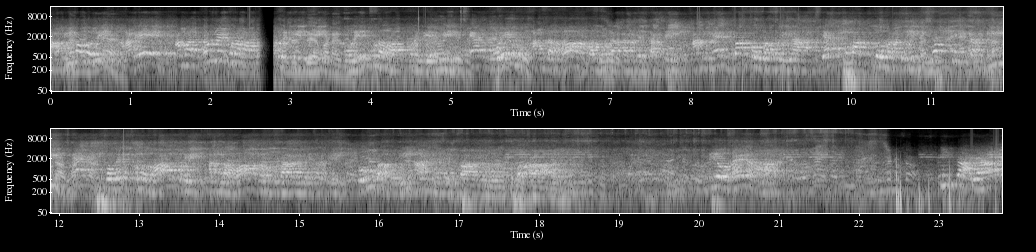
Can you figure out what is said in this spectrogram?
ভাবিও বলে আরে আমার পূর্বে পুরা মাফ করে দিয়েছে পরে পুরা মাফ করে দিয়েছে। এরপরেও আল্লাহ পাক কাছে আমি একবার তওবা করি না একবার তওবা করি প্রত্যেকটা দিন এক কবের তওবা করে আল্লাহ পাক রব্বুল কাছে তওবা করি। আর করি সুবহানাল্লাহ। প্রিয় ভাইরা তিনটা আয়াত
